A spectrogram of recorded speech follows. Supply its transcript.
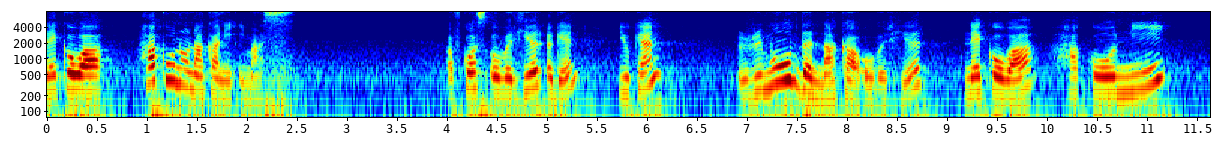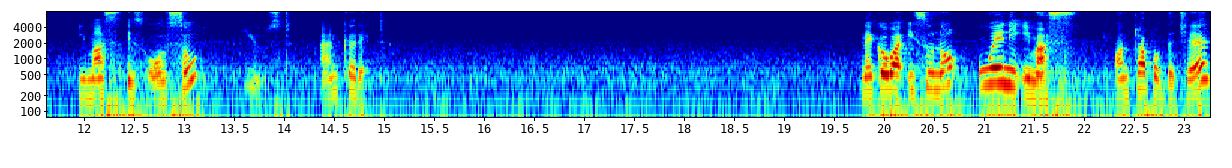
Neko wa hako no naka ni imasu. Of course, over here again you can remove the naka over here. Neko wa hako ni imasu is also used and correct. Neko wa isu no ue ni imasu on top of the chair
